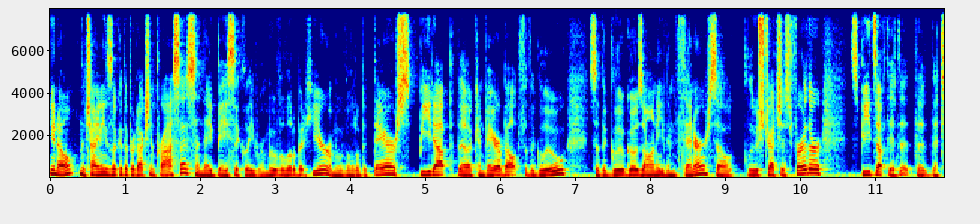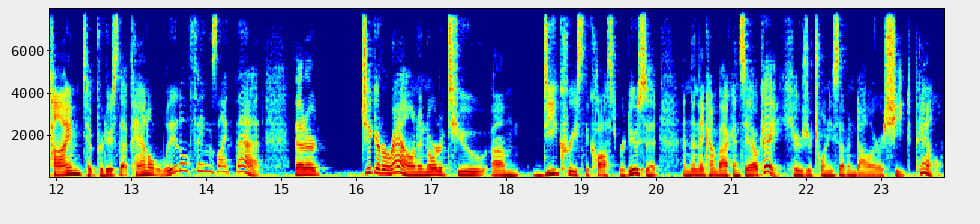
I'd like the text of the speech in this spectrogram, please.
you know, the Chinese look at the production process and they basically remove a little bit here, remove a little bit there, speed up the conveyor belt for the glue. So the glue goes on even thinner. So glue stretches further, speeds up the, the, the time to produce that panel. Little things like that that are jiggered around in order to um, decrease the cost to produce it. And then they come back and say, okay, here's your $27 a sheet panel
